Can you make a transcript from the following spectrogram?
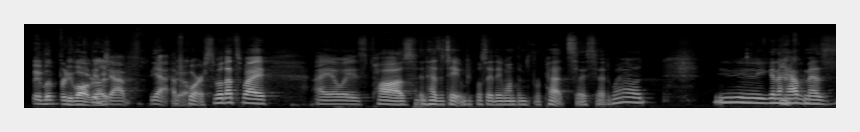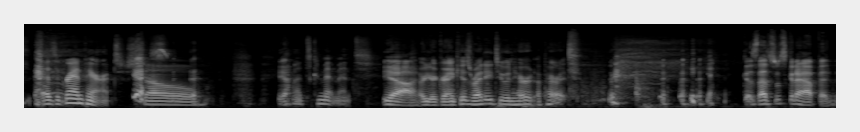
they live pretty long, Good right? Good job. Yeah, of yeah. course. Well, that's why I always pause and hesitate when people say they want them for pets. I said, well, you're gonna have them as as a grandparent, yes. so yeah, that's commitment. Yeah, are your grandkids ready to inherit a parrot? Because that's what's gonna happen.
